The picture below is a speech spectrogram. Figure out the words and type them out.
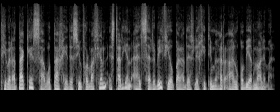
Ciberataques, sabotaje y desinformación estarían al servicio para deslegitimar al gobierno alemán.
